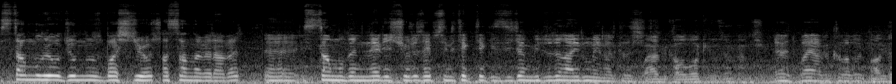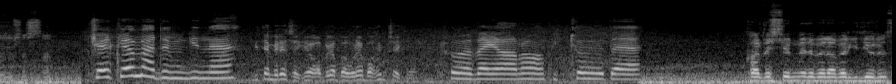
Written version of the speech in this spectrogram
İstanbul yolculuğumuz başlıyor Hasan'la beraber. Ee, İstanbul'da neler yaşıyoruz hepsini tek tek izleyeceğim. Videodan ayrılmayın arkadaşlar. Bayağı bir kalabalık yiyoruz değil mi kardeşim? Evet bayağı bir kalabalık. Arkada gidiyoruz. göstersin sen. Çekemedim yine. Bir de bire çek ya. Buraya, bakayım çek ya. Tövbe yarabbi tövbe. Kardeşlerimle de beraber gidiyoruz.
